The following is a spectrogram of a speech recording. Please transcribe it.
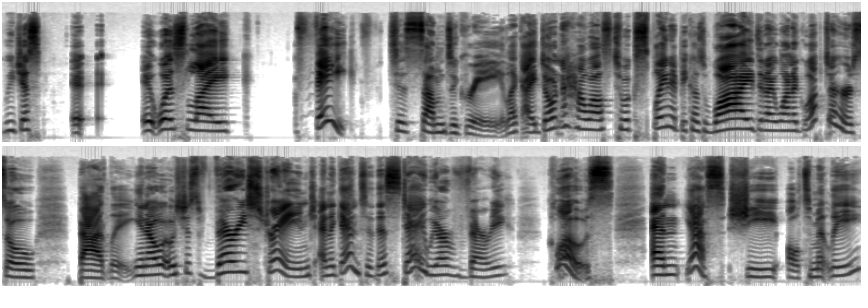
we just it, it was like fate to some degree. Like i don't know how else to explain it because why did i want to go up to her so badly? You know it was just very strange. And again to this day we are very close. And yes she ultimately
